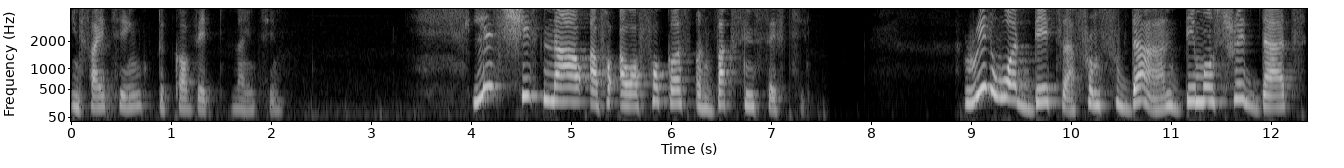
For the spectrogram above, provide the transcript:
in fighting the COVID 19. Let's shift now our focus on vaccine safety. Real world data from Sudan demonstrate that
